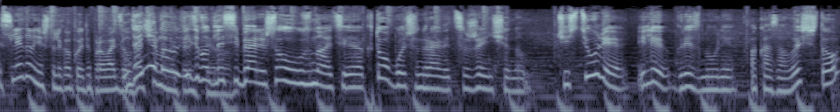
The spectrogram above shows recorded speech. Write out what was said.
исследование, что ли, какое-то проводил? да Зачем нет, он он, видимо, для сделал? себя решил узнать, э, кто больше нравится женщинам. Чистюли или грязнули? Оказалось, что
